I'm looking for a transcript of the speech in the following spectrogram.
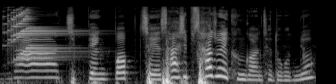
민사집행법 제 44조에 근거한 제도거든요.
